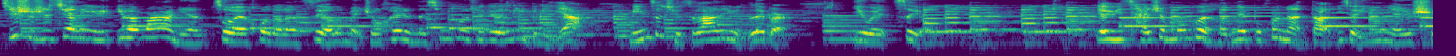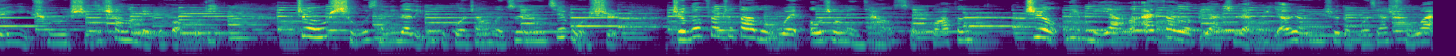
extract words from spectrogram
即使是建立于一八八二年，作为获得了自由的美洲黑人的新拓居地的利比里亚，名字取自拉丁语 “liber”，意为自由。由于财政崩溃和内部混乱，到一九一一年时已成为实际上的美国保护地。这种史无前例的领土扩张的最终结果是，整个非洲大陆为欧洲列强所瓜分，只有利比里亚和埃塞俄比亚这两个摇摇欲坠的国家除外。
